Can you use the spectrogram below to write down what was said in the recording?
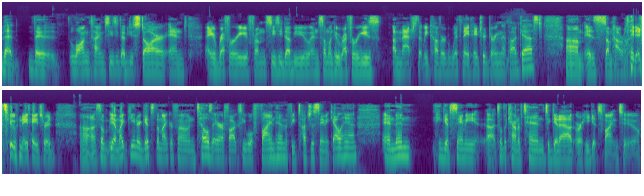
that the longtime CZW star and a referee from CZW and someone who referees a match that we covered with Nate Hatred during that podcast um, is somehow related to Nate Hatred. Uh, so yeah, Mike Keener gets the microphone, tells AR Fox he will fine him if he touches Sammy Callahan, and then he gives Sammy uh, till the count of ten to get out, or he gets fined too.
